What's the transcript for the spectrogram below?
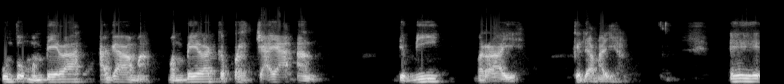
untuk membela agama, membela kepercayaan, demi meraih kedamaian. Eh,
